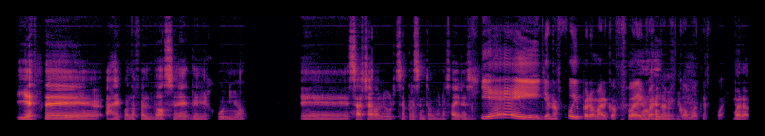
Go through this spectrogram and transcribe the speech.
Y este, ay, ¿cuándo fue? El 12 de junio, eh, Sasha Velour se presentó en Buenos Aires. ¡Yay! Yo no fui, pero Marcos fue. Cuéntame. ¿cómo te fue? Bueno,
